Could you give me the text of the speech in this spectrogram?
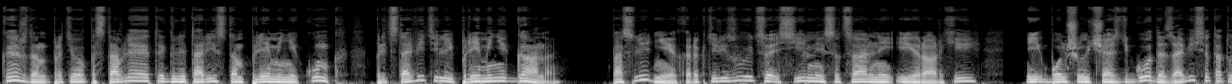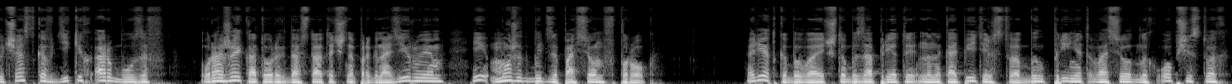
Кэжден противопоставляет эгалитаристам племени Кунг представителей племени Гана – Последние характеризуются сильной социальной иерархией и большую часть года зависят от участков диких арбузов, урожай которых достаточно прогнозируем и может быть запасен впрок. Редко бывает, чтобы запреты на накопительство был принят в оседлых обществах,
